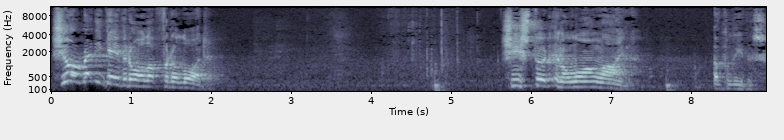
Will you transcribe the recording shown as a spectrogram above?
She already gave it all up for the Lord. She stood in a long line of believers.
